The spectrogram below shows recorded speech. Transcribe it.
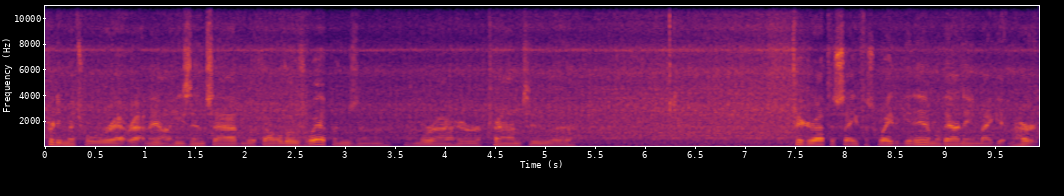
pretty much where we're at right now. He's inside with all those weapons, and, and we're out here trying to uh, figure out the safest way to get in without anybody getting hurt.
